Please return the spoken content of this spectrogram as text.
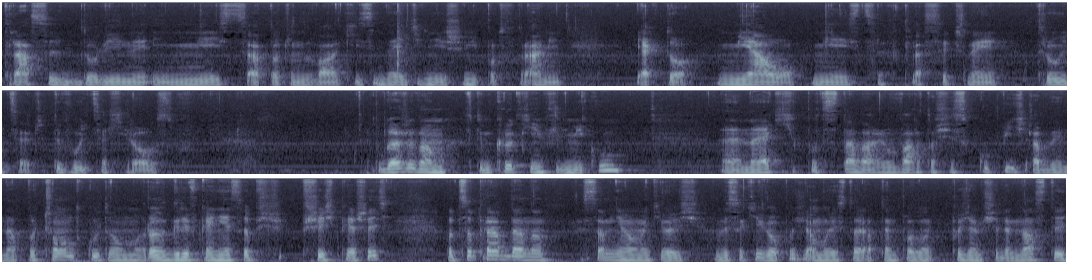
trasy, doliny i miejsca, tocząc walki z najdziwniejszymi potworami jak to miało miejsce w klasycznej trójce czy dwójce Heroesów. Pokażę Wam w tym krótkim filmiku, e, na jakich podstawach warto się skupić, aby na początku tą rozgrywkę nieco przyspieszyć, bo co prawda, no, sam nie mam jakiegoś wysokiego poziomu, jest to raptem poziom 17,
